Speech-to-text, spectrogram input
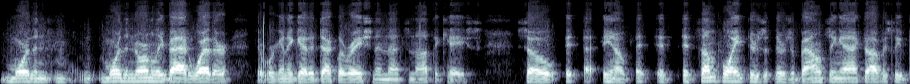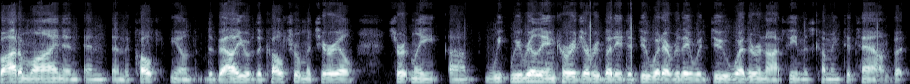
more than more than normally bad weather, that we're going to get a declaration, and that's not the case. So, it, uh, you know, it, it, at some point, there's a, there's a balancing act. Obviously, bottom line, and and and the cult, you know, the value of the cultural material. Certainly, uh, we we really encourage everybody to do whatever they would do, whether or not FEMA is coming to town. But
